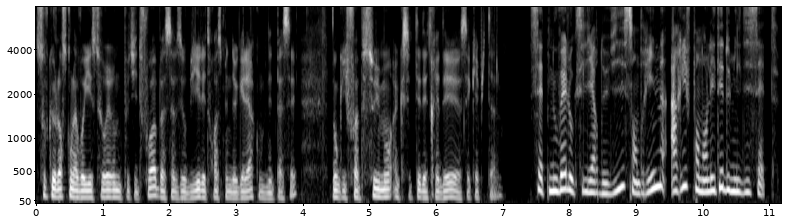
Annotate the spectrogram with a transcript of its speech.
sauf que lorsqu'on la voyait sourire une petite fois, bah, ça faisait oublier les trois semaines de galère qu'on venait de passer. Donc, il faut absolument accepter d'être aidé, c'est capital. Cette nouvelle auxiliaire de vie, Sandrine, arrive pendant l'été 2017.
